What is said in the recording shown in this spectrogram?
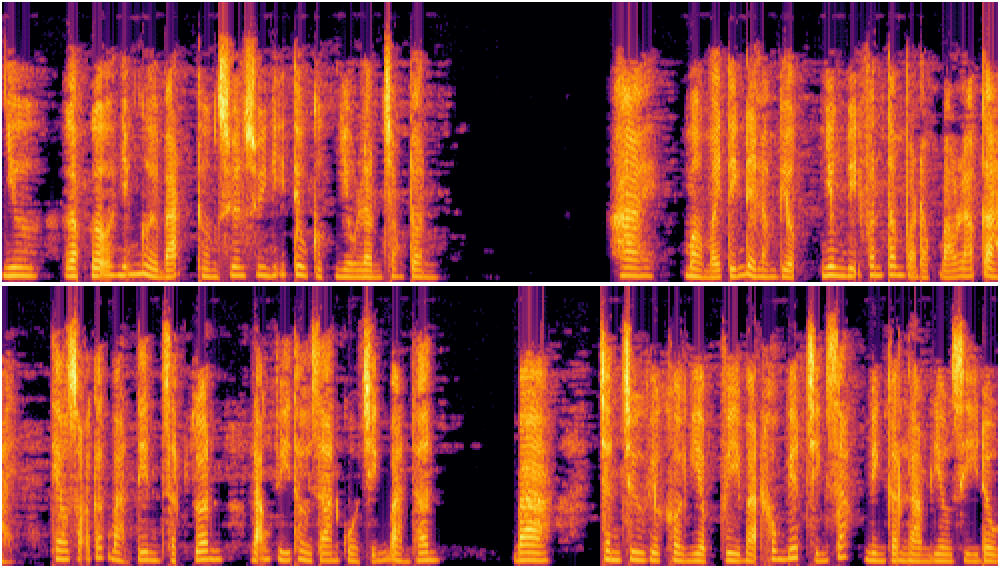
như gặp gỡ những người bạn thường xuyên suy nghĩ tiêu cực nhiều lần trong tuần. 2. Mở máy tính để làm việc nhưng bị phân tâm vào đọc báo lá cải, theo dõi các bản tin giật gân, lãng phí thời gian của chính bản thân. 3. Chần chừ việc khởi nghiệp vì bạn không biết chính xác mình cần làm điều gì đầu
